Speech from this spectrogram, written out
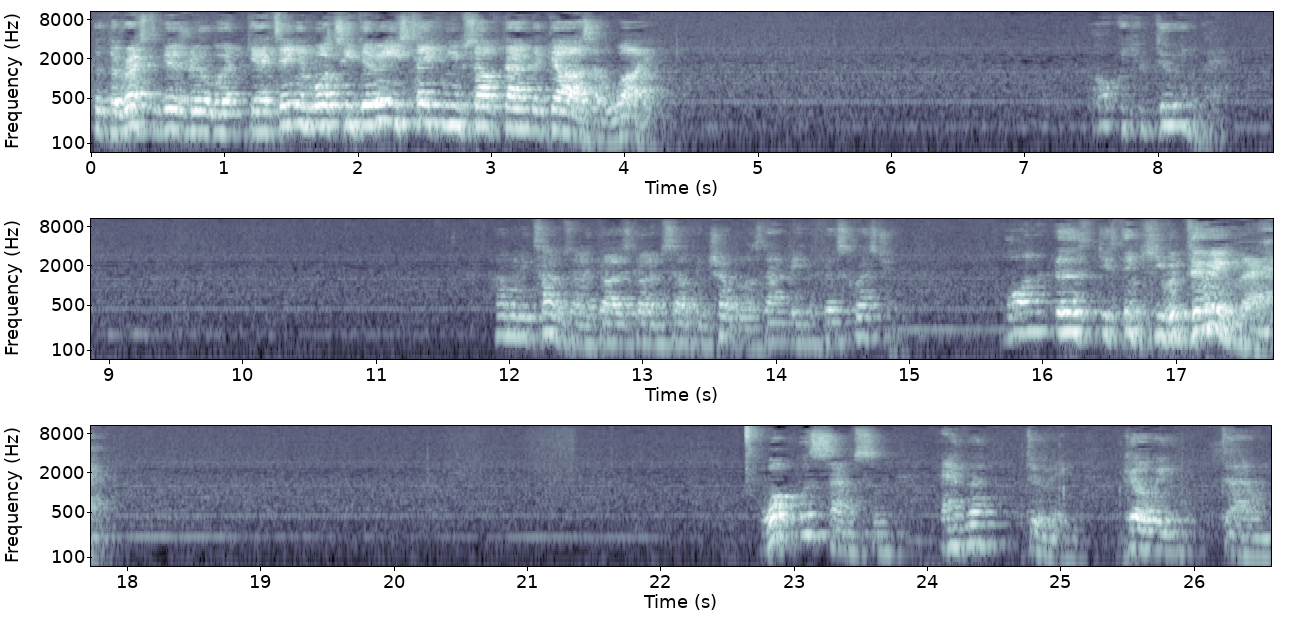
that the rest of Israel weren't getting. And what's he doing? He's taking himself down to Gaza. Why? What were you doing there? How many times when a guy's got himself in trouble has that been the first question? What on earth do you think you were doing there? What was Samson ever doing going down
